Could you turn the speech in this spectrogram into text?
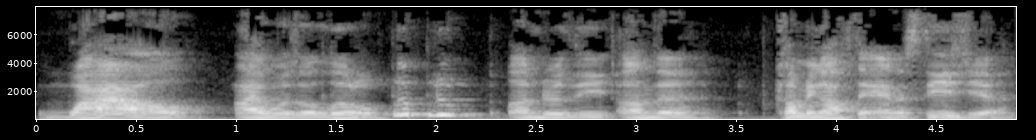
while I was a little bloop bloop under the on the coming off the anesthesia.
